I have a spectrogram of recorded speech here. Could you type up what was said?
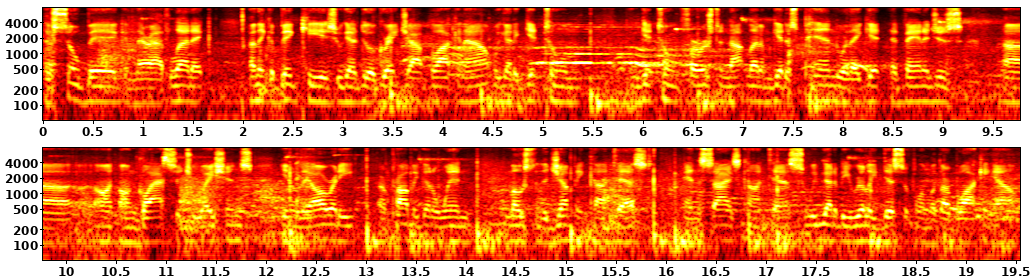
They're so big and they're athletic. I think a big key is we got to do a great job blocking out. We got to get to them, get to them first, and not let them get us pinned where they get advantages uh, on, on glass situations. You know, they already are probably going to win most of the jumping contest and the size contest. So we've got to be really disciplined with our blocking out.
